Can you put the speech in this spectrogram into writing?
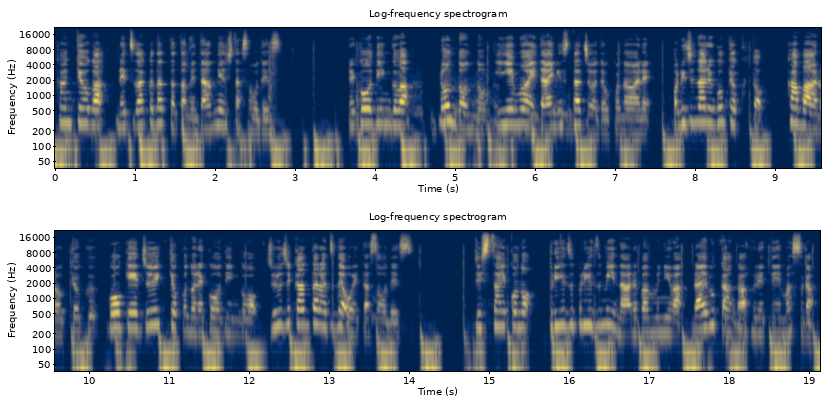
環境が劣悪だったため断念したそうです。レコーディングはロンドンの EMI 第2スタジオで行われ、オリジナル5曲とカバー6曲、合計11曲のレコーディングを10時間足らずで終えたそうです。実際この Please Please Me のアルバムにはライブ感が溢れていますが、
